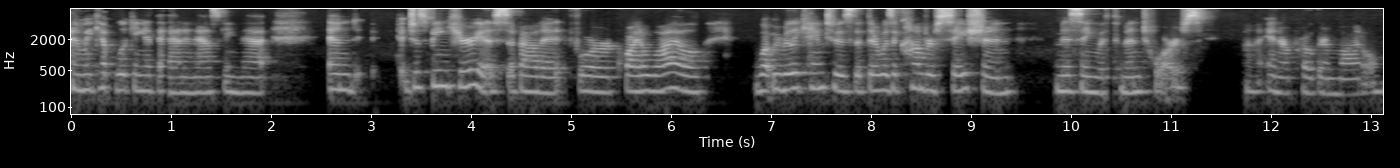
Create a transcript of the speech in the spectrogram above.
And we kept looking at that and asking that. And just being curious about it for quite a while what we really came to is that there was a conversation missing with mentors uh, in our program model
